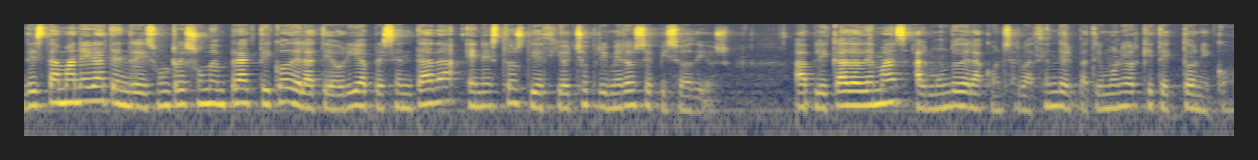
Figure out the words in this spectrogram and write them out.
De esta manera tendréis un resumen práctico de la teoría presentada en estos 18 primeros episodios, aplicado además al mundo de la conservación del patrimonio arquitectónico,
